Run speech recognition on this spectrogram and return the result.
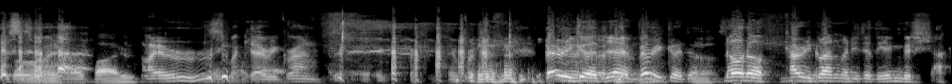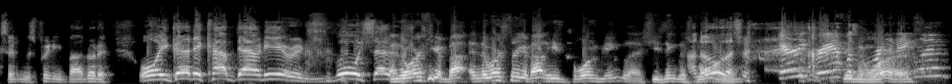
This is my, of Fire. Fire. this is my Cary Grant. Very good, yeah, very good. No, no, Cary Grant when he did the English accent was pretty bad, wasn't it? Oh, you gotta come down here and voice out. And the worst thing about and the worst thing about he's born English. He's English I know born. that's Cary Grant was Even born in. England?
